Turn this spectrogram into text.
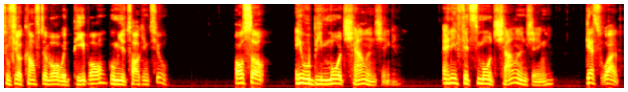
to feel comfortable with people whom you're talking to. Also, it will be more challenging. And if it's more challenging, guess what?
